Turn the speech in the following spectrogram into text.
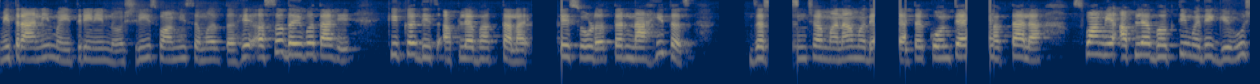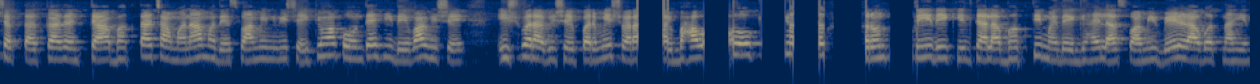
मित्र आणि मैत्रिणींनो श्री स्वामी समर्थ हे असं दैवत आहे की कधीच आपल्या भक्ताला ते सोडत तर नाहीतच. जर त्यांच्या मनामध्ये तर कोणत्या भक्ताला स्वामी आपल्या भक्तीमध्ये घेऊ शकतात. कारण त्या भक्ताच्या मनामध्ये स्वामींविषयी किंवा कोणत्याही देवाविषयी ईश्वराविषयी परमेश्वरा भाव परंतु तरी देखील त्याला भक्तीमध्ये घ्यायला स्वामी वेळ लावत नाहीत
